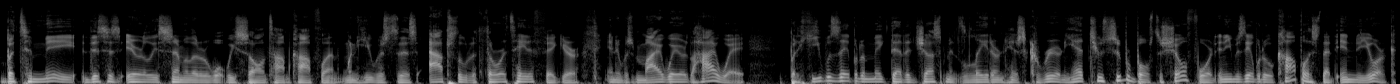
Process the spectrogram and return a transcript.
But to me, this is eerily similar to what we saw in Tom Coughlin when he was this absolute authoritative figure, and it was my way or the highway. But he was able to make that adjustment later in his career, and he had two Super Bowls to show for it, and he was able to accomplish that in New York.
